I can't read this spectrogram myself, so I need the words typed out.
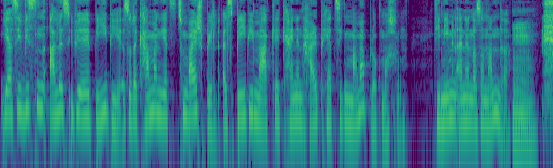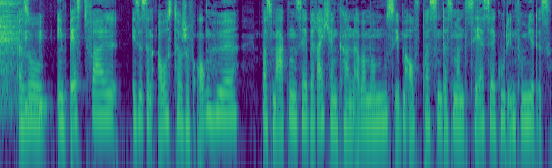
ja, sie wissen alles über ihr Baby. Also da kann man jetzt zum Beispiel als Babymarke keinen halbherzigen Mama-Blog machen. Die nehmen einen auseinander. Mhm. Also im Bestfall ist es ein Austausch auf Augenhöhe was Marken sehr bereichern kann. Aber man muss eben aufpassen, dass man sehr, sehr gut informiert ist.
